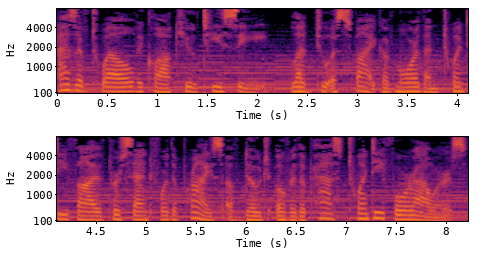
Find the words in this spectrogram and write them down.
as of 12 o'clock UTC, led to a spike of more than 25% for the price of Doge over the past 24 hours.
